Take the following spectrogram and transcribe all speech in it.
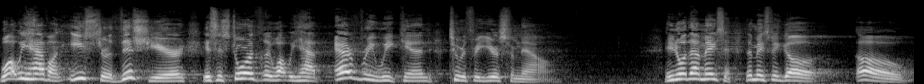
What we have on Easter this year is historically what we have every weekend two or three years from now. And you know what that makes it? That makes me go, oh,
